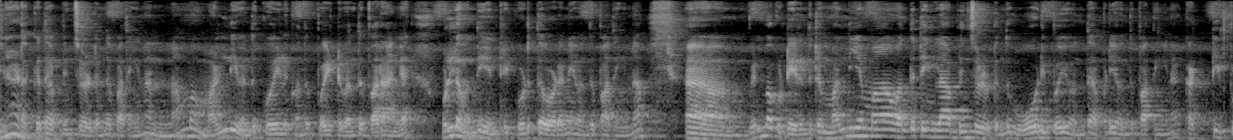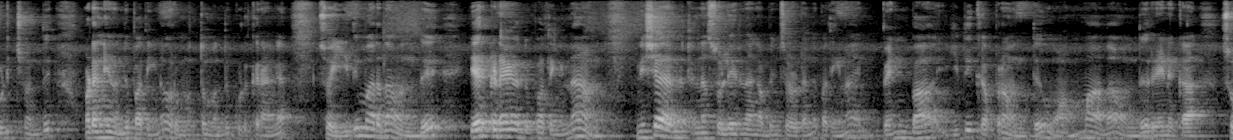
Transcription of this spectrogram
என்ன நடக்குது அப்படின்னு சொல்லிட்டு வந்து பார்த்தீங்கன்னா நம்ம மல்லி வந்து கோயிலுக்கு வந்து போயிட்டு வந்து வராங்க. உள்ளே வந்து என்ட்ரி கொடுத்த உடனே வந்து பார்த்தீங்கன்னா வெண்பாக்குட்டி இருந்துட்டு மல்லியம்மா வந்துட்டிங்களா? அப்படின்னு சொல்லிட்டு வந்து ஓடி போய் வந்து அப்படியே வந்து பார்த்தீங்கன்னா கட்டி பிடிச்சி வந்து உடனே வந்து பார்த்தீங்கன்னா ஒரு முத்தம் வந்து கொடுக்குறாங்க. ஸோ இது மாதிரி தான் வந்து ஏற்கனவே வந்து பார்த்தீங்கன்னா நிஷா இருந்துட்டு என்ன சொல்லியிருந்தாங்க அப்படின்னு சொல்லிட்டு வந்து பார்த்தீங்கன்னா வெண்பா இதுக்கப்புறம் வந்து உன் அம்மா தான் வந்து ரேணுகா. ஸோ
